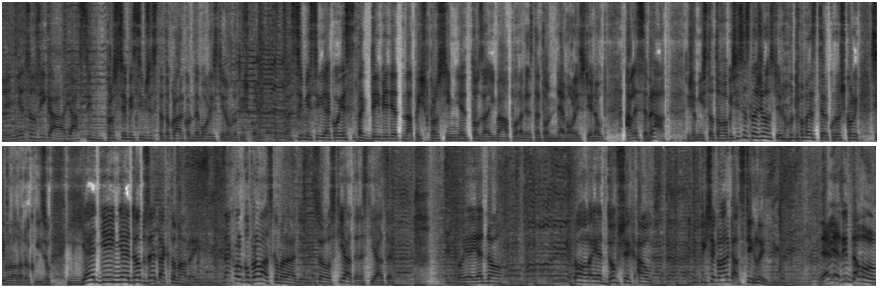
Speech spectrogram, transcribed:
Je něco říká, já si prostě myslím, že jste to Klárko nemohli stihnout do té školy. Já si myslím, jako jestli tak dej vědět, napiš prosím, mě to zajímá, podle mě jste to nemohli stihnout, ale jsem rád, že místo toho, aby si se snažila stihnout dovést dcerku do školy, si volala do kvízu. Jedině dobře, tak to má být. Za chvilku pro vás, kamarádi, co stíháte, nestíháte? Pff, To je jedno. Tohle je do všech aut. Píše Klárka, stihli. Nevěřím tomu.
